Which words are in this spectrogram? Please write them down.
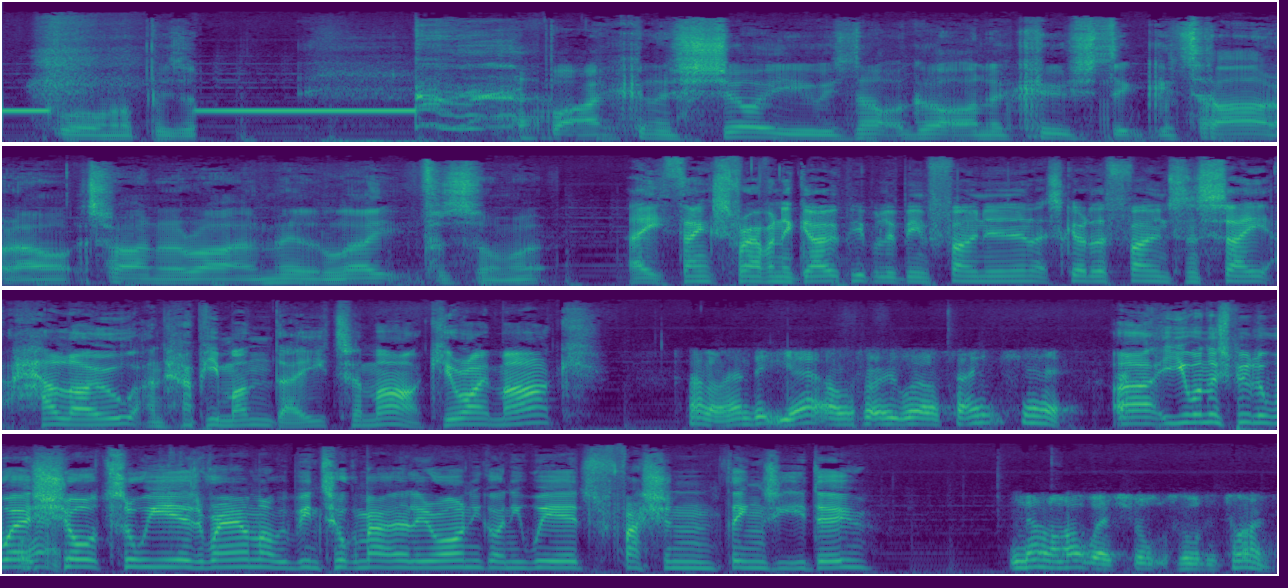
blown up his. But I can assure you he's not got an acoustic guitar out trying to write a middle eight for something. Hey, thanks for having a go. People who've been phoning in, let's go to the phones and say hello and happy Monday to Mark. You right, Mark? Hello, Andy. Yeah, I'm very well, thanks. Yeah. Uh, are you one of those people who wears shorts all years round, like we've been talking about earlier on? You got any weird fashion things that you do? No, I wear shorts all the time.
